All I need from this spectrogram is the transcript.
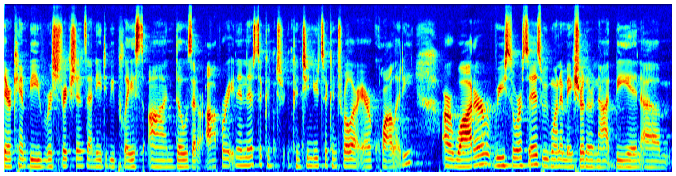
there can be restrictions that need to be placed on those that are operating in this to con continue to control our air quality. Our water resources, we want to make sure they're not being um,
